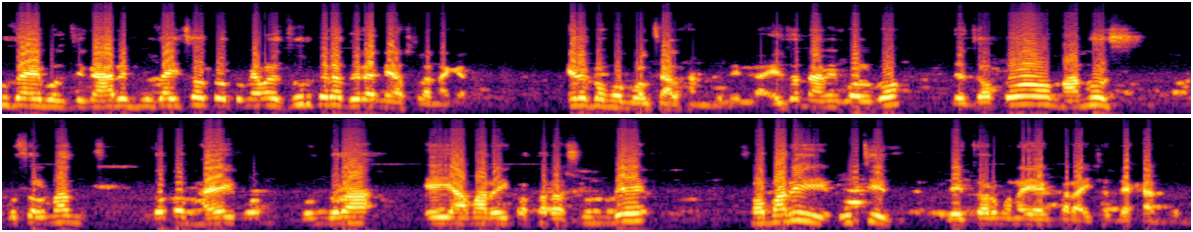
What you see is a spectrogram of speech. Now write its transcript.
বুঝাই বলছি যে, আরে বুঝাইছো তো, তুমি আমার জোর করে ধরে নিয়ে আসলা না কেন? এরকমও বলছে, আলহামদুলিল্লাহ। এই জন্য আমি বলব যে যত মানুষ, মুসলমান, যত ভাই বোন বন্ধুরা এই আমার এই কথাটা শুনবে সবারই উচিত যে চরমনায় একবার আইসা দেখার জন্য।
